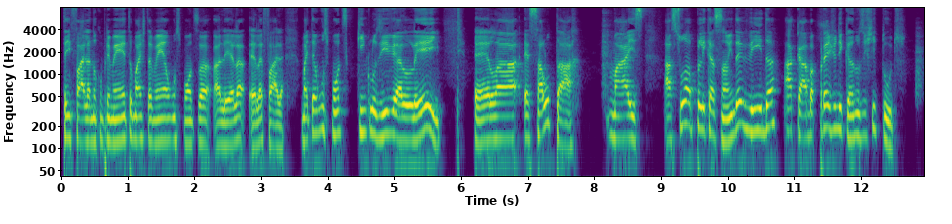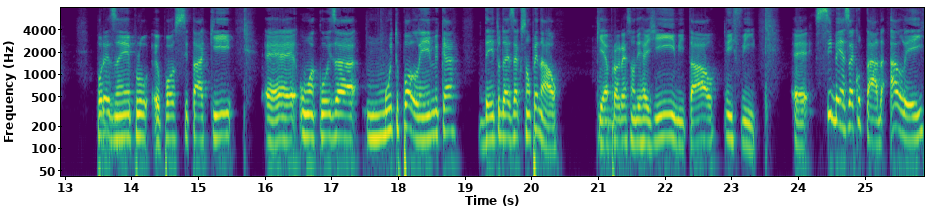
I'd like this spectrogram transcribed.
tem falha no cumprimento, mas também alguns pontos a, a lei ela, ela é falha. Mas tem alguns pontos que, inclusive, a lei ela é salutar, mas a sua aplicação indevida acaba prejudicando os institutos. Por exemplo, eu posso citar aqui é, uma coisa muito polêmica dentro da execução penal, que é a uhum. progressão de regime e tal, enfim. É, se bem executada a lei,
